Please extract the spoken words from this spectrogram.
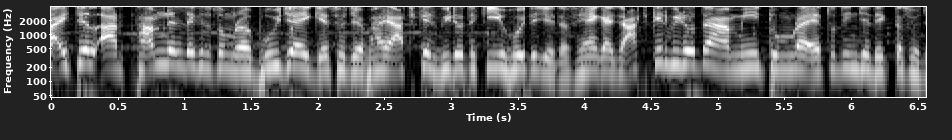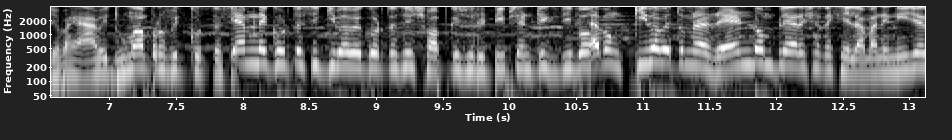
টাইটেল আর থামনেল দেখেছ তোমরা বুঝাই গেছো যে ভাই আজকের ভিডিওতে কি হইতে যেতেছে হ্যাঁ গাইজ আজকের ভিডিওতে আমি তোমরা এতদিন যে দেখতেছো যে ভাই আমি ধুমা প্রফিট করতেছি কেমনে করতেছি কীভাবে করতেছি সব সবকিছুর টিপস এন্ড ট্রিক্স দিব এবং কীভাবে তোমরা র্যান্ডম প্লেয়ারের সাথে খেলা মানে নিজের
